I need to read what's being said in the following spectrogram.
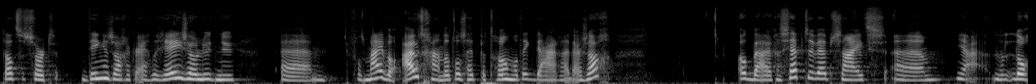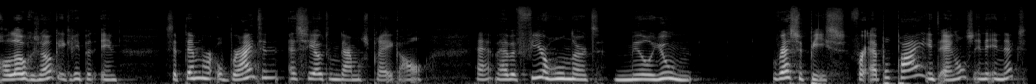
Dat soort dingen zag ik er echt resoluut nu um, volgens mij wel uitgaan. Dat was het patroon wat ik daar, uh, daar zag. Ook bij receptenwebsites. Um, ja, nogal logisch ook. Ik riep het in september op Brighton SEO toen ik daar mocht spreken al. We hebben 400 miljoen recipes voor apple pie in het Engels in de index.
